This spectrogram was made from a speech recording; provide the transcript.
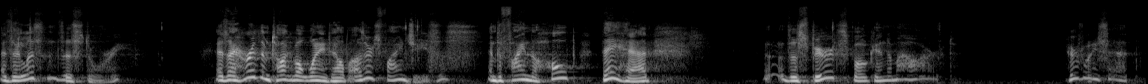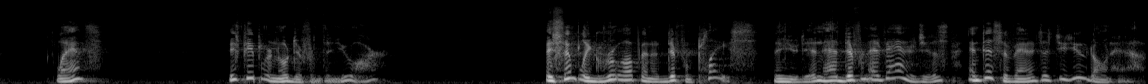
as I listened to this story, as I heard them talk about wanting to help others find Jesus and to find the hope they had, the Spirit spoke into my heart. Here's what he said Lance, these people are no different than you are. They simply grew up in a different place than you did and had different advantages and disadvantages that you don't have.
